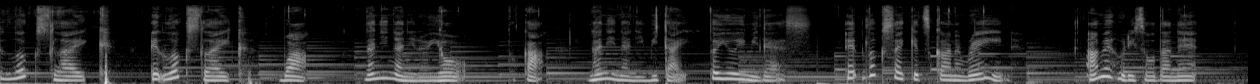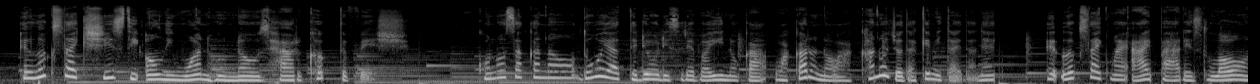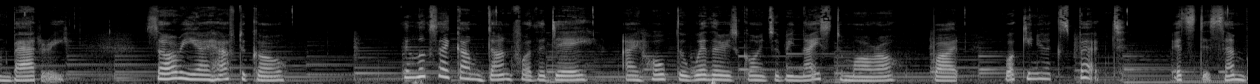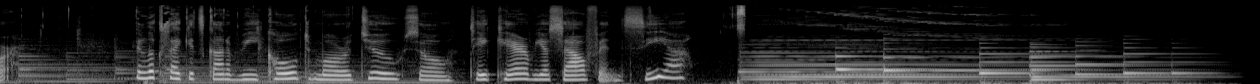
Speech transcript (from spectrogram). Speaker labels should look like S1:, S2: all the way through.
S1: looks like It looks like は何々のようとか何々みたいという意味です It looks like it's gonna rain 雨降りそうだね It looks like she's the only one who knows how to cook the fish この魚をどうやって料理すればいいのかわかるのは彼女だけみたいだね It looks like my iPad is low on battery Sorry, I have to go It looks like I'm done for the day. I hope the weather is going to be nice tomorrow, but what can you expect? It's December. It looks like it's gonna be cold tomorrow too, so take care of yourself and see ya.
